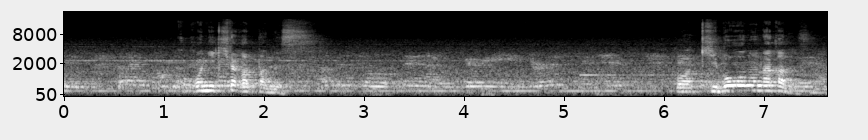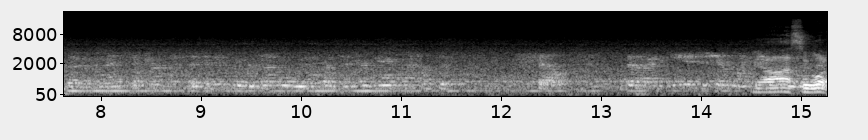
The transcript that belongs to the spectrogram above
ここに来たかったんです。ここは希望の中ですね。いやすごい。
